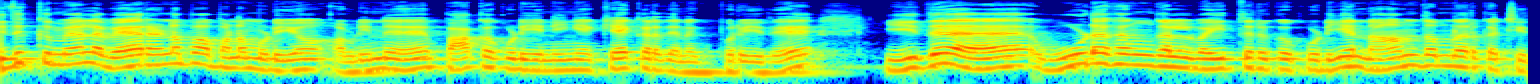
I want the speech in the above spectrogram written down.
இதுக்கு மேலே வேற என்னப்பா பண்ண முடியும் அப்படின்னு பார்க்கக்கூடிய நீங்கள் கேட்குறது எனக்கு புரியுது. இதை ஊடகங்கள் வைத்திருக்கக்கூடிய நாம் தமிழர் கட்சி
